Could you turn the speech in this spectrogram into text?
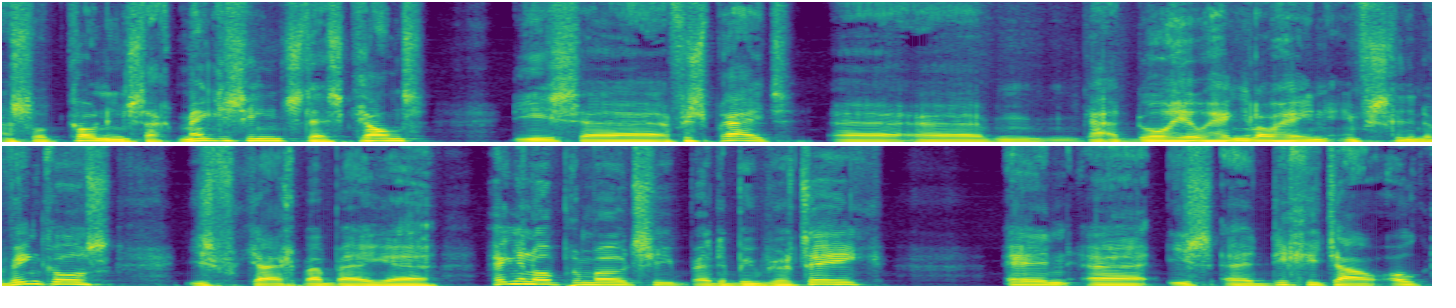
een soort Koningsdag magazine, slash krant. Die is verspreid eh, eh, ja, door heel Hengelo heen in verschillende winkels. Die is verkrijgbaar bij eh, Hengelo Promotie, bij de bibliotheek. En eh, is eh, digitaal ook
